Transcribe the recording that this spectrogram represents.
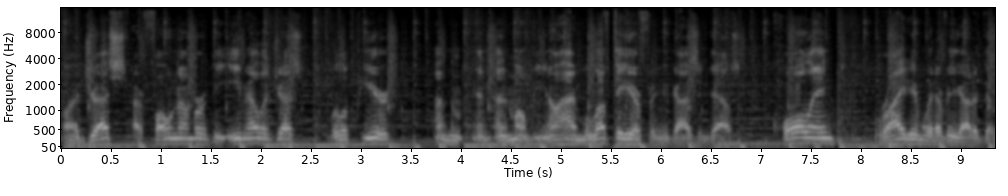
Our address, our phone number, the email address will appear on the, in, in a moment. You know, I would love to hear from you guys and gals. Call in, write in, whatever you got to do.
